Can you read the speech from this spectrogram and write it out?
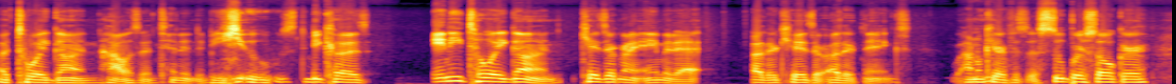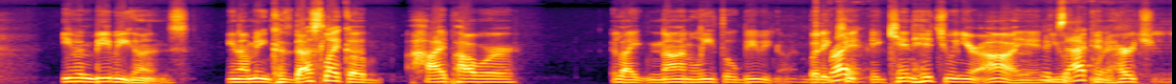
a toy gun how it's intended to be used because any toy gun, kids are going to aim it at other kids or other things. I don't mm-hmm. care if it's a super soaker, even BB guns. You know what I mean? Because that's like a high power, like non lethal BB gun, but it Right. can it can hit you in your eye and Exactly. you and hurt you.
